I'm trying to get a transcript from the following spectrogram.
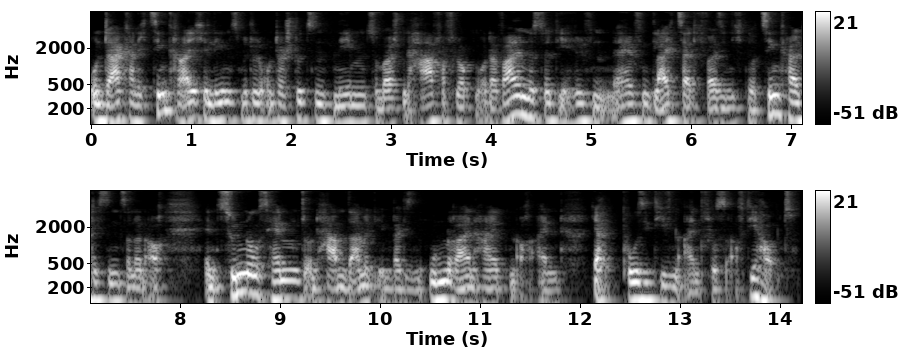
und da kann ich zinkreiche Lebensmittel unterstützend nehmen, zum Beispiel Haferflocken oder Walnüsse, die helfen, helfen gleichzeitig, weil sie nicht nur zinkhaltig sind, sondern auch entzündungshemmend und haben damit eben bei diesen Unreinheiten auch einen ja, positiven Einfluss auf die Haut.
